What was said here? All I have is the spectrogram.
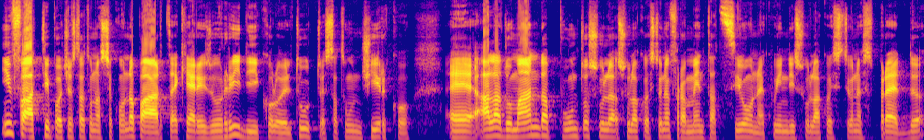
Infatti poi c'è stata una seconda parte che ha reso ridicolo il tutto, è stato un circo. Eh, alla domanda appunto sulla, sulla, questione frammentazione, quindi sulla questione spread,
